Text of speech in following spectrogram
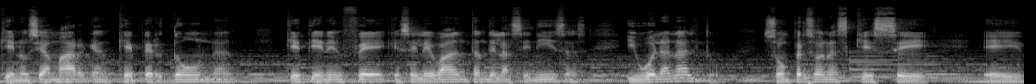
que no se amargan, que perdonan, que tienen fe, que se levantan de las cenizas y vuelan alto. Son personas que se eh,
